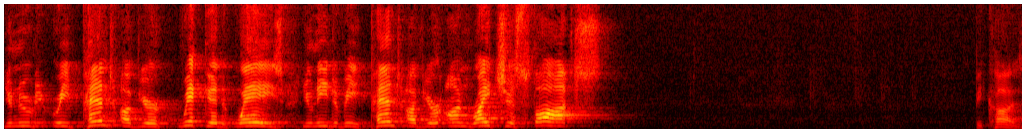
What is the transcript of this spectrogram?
you need to repent of your wicked ways. You need to repent of your unrighteous thoughts. Because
